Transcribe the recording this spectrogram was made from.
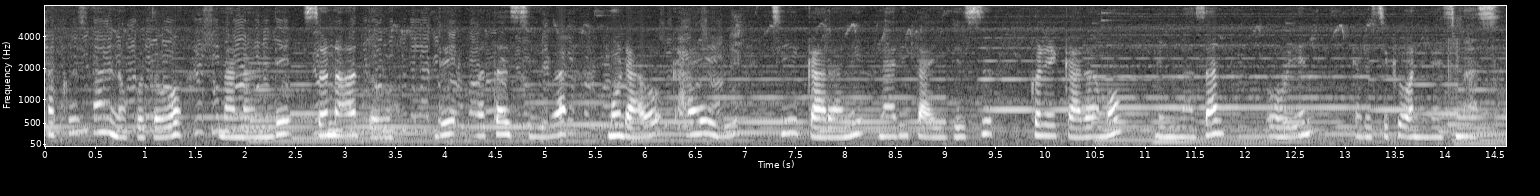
たくさんのことを学んでその後で私は村を変える力になりたいです。これからも皆さん応援よろしくお願いします「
